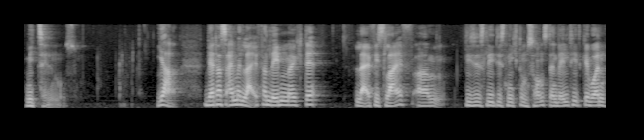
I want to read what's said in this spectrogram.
mitzählen muss. Ja, wer das einmal live erleben möchte, Life is Life, ähm, dieses Lied ist nicht umsonst ein Welthit geworden,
